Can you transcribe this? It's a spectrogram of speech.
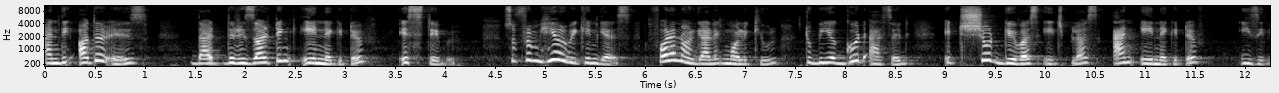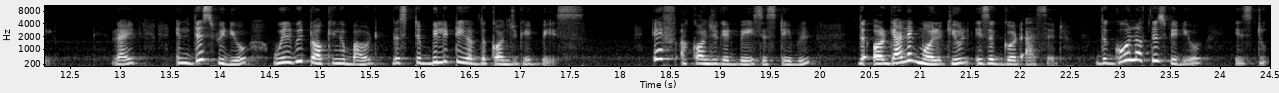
And the other is that the resulting A negative is stable. So from here we can guess for an organic molecule to be a good acid, it should give us H plus and A negative easily, right? In this video, we'll be talking about the stability of the conjugate base. If a conjugate base is stable, the organic molecule is a good acid. The goal of this video is to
